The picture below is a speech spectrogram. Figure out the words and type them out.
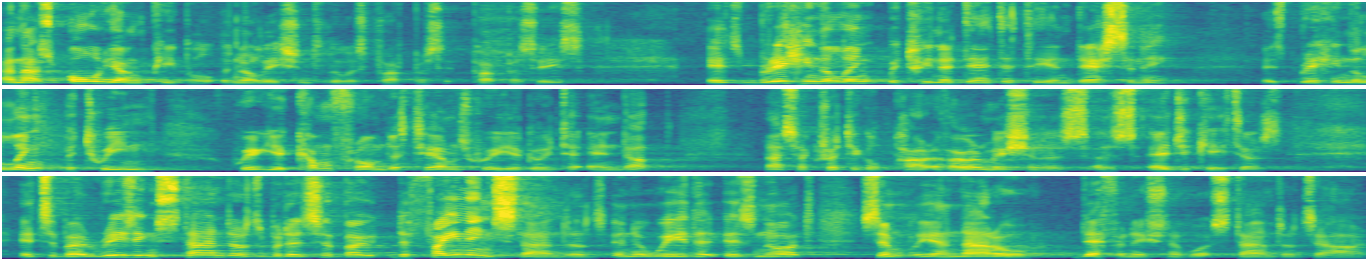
and that's all young people in relation to those purpose, purposes. It's breaking the link between identity and destiny. It's breaking the link between where you come from determines where you're going to end up. That's a critical part of our mission as, as educators. It's about raising standards, but it's about defining standards in a way that is not simply a narrow definition of what standards are.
